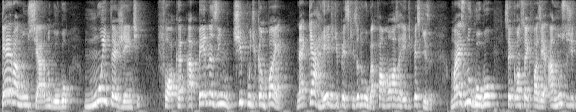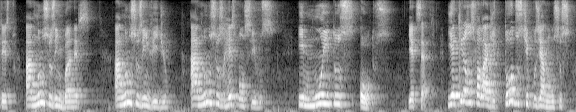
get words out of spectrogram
quero anunciar no Google, muita gente foca apenas em um tipo de campanha, né? que é a rede de pesquisa do Google, a famosa rede de pesquisa. Mas no Google você consegue fazer anúncios de texto, anúncios em banners, anúncios em vídeo, anúncios responsivos e muitos outros, e etc. E aqui nós vamos falar de todos os tipos de anúncios,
